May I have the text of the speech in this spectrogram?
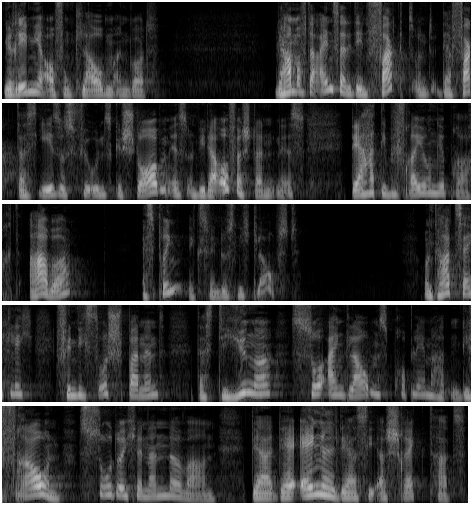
Wir reden ja auch vom Glauben an Gott. Wir haben auf der einen Seite den Fakt und der Fakt, dass Jesus für uns gestorben ist und wieder auferstanden ist, der hat die Befreiung gebracht. Aber es bringt nichts, wenn du es nicht glaubst. Und tatsächlich finde ich so spannend, dass die Jünger so ein Glaubensproblem hatten, die Frauen so durcheinander waren, der, der Engel, der sie erschreckt hat,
